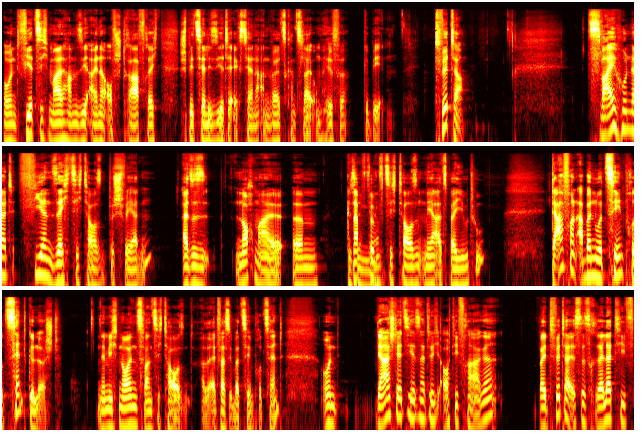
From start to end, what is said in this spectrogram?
Und 40 Mal haben sie eine auf Strafrecht spezialisierte externe Anwaltskanzlei um Hilfe gebeten. Twitter 264.000 Beschwerden, also nochmal ähm, knapp 50.000 mehr als bei YouTube. Davon aber nur 10% gelöscht, nämlich 29.000, also etwas über 10%. Und da stellt sich jetzt natürlich auch die Frage, bei Twitter ist es relativ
